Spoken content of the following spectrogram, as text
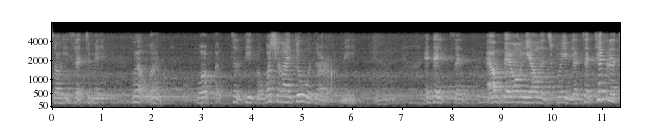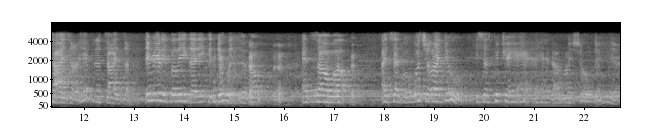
so he said to me, well, uh, what, uh, to the people, what shall I do with her, me? And they said, they all yelled and screamed and said, hypnotize her, hypnotize her. They really believed that he could do it, you know. And so uh, I said, well, what shall I do? He says, put your head, head on my shoulder here.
